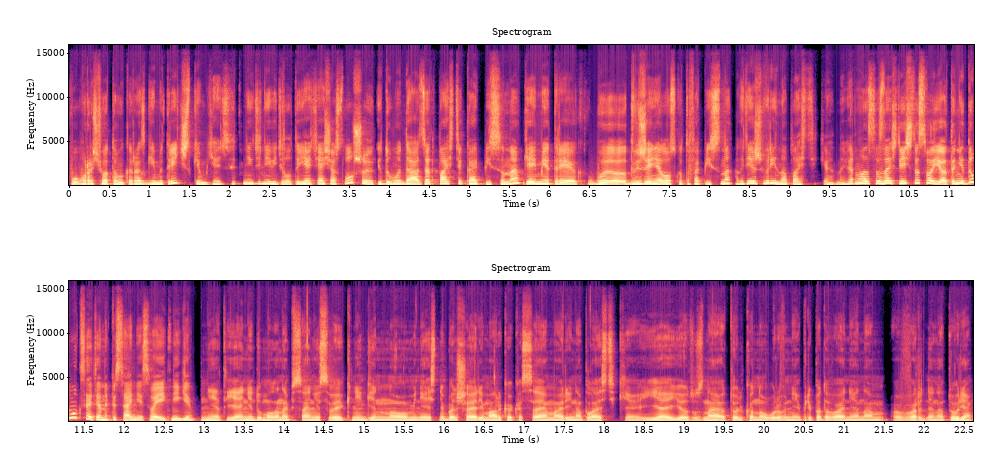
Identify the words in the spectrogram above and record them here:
по расчетам как раз геометрическим я действительно нигде не видела. Это я тебя сейчас слушаю и думаю, да, Z-пластика описана, геометрия как бы, движения лоскутов описана, а где же в ринопластике? Наверное, надо создать нечто свое. А ты не думал, кстати, о написании написании своей книги? Нет, я не думал о написании своей книги, но у меня есть небольшая ремарка касаемо ринопластики. Я ее знаю только на уровне преподавания нам в ординатуре.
